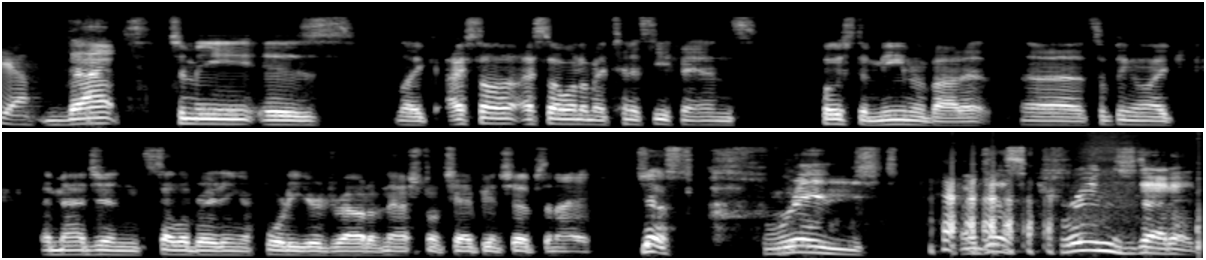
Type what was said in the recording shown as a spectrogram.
Yeah. that to me is like I saw I saw one of my Tennessee fans post a meme about it. Uh, something like imagine celebrating a 40 year drought of national championships and I just cringed. I just cringed at it.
